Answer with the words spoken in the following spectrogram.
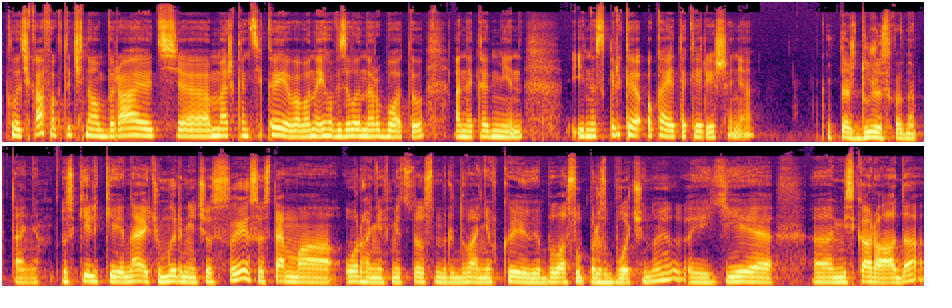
кличка фактично обирають е, мешканці Києва. Вони його взяли на роботу, а не Кабмін. І наскільки окей таке рішення? Теж дуже складне питання, оскільки навіть у мирні часи система органів місцевого самоврядування в Києві була суперзбоченою. Є е, міська рада,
